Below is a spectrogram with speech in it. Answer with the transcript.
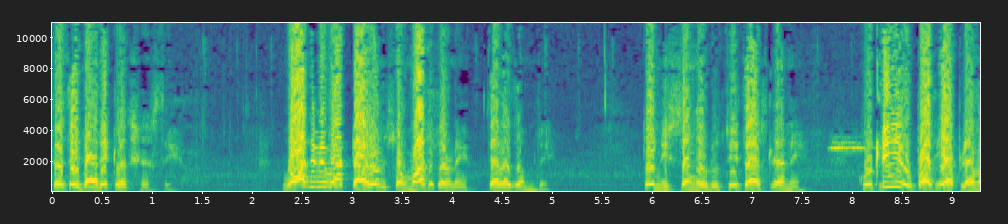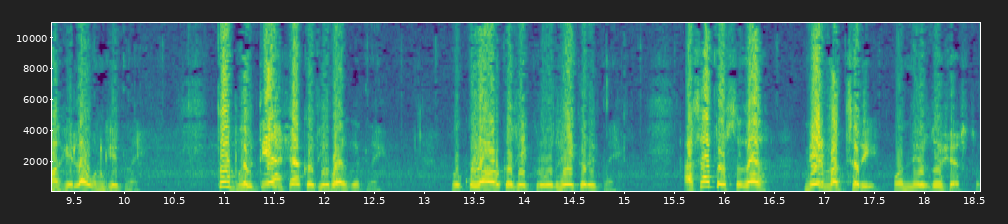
त्याचे बारीक लक्ष असते. वादविवाद टाळून संवाद करणे त्याला जमते. तो निसंग वृत्तीचा असल्याने कुठलीही उपाधी आपल्या मागे लावून घेत नाही. तो भलती आशा कधी बाळगत नाही व कुणावर कधी क्रोधही करीत नाही. असा तो सदा निर्मत्सरी व निर्दोष असतो.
